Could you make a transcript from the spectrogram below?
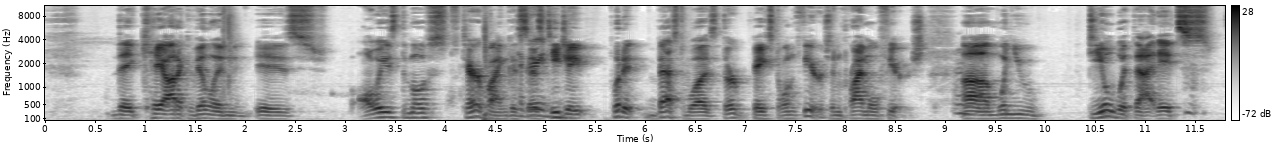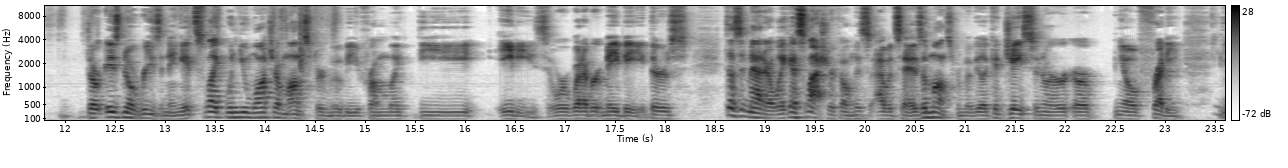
the chaotic villain is always the most terrifying because as TJ put it best was they're based on fears and primal fears. Um, when you deal with that, it's there is no reasoning. It's like when you watch a monster movie from like the 80s or whatever it may be. There's it doesn't matter. Like a slasher film is, I would say, is a monster movie, like a Jason or, or you know Freddy.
